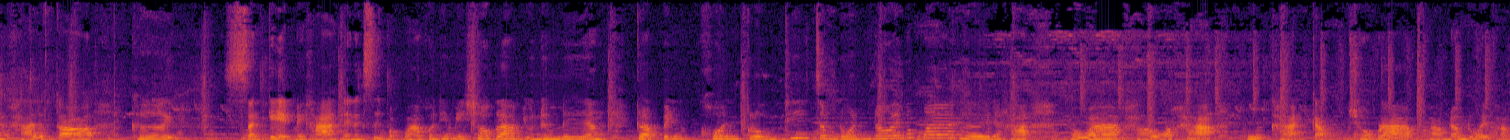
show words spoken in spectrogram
นะคะ แล้วก็เคยสังเกตไหมคะ ในหนังสือบอกว่าคนที่มีโชคลาภอยู่เนืองๆกลับเป็นคนกลุ่มที่จำนวนน้อยมากๆเลยนะคะ เพราะว่าเขาอะค่ะผูกขาดกับโชคลาภความร่ำรวยความ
